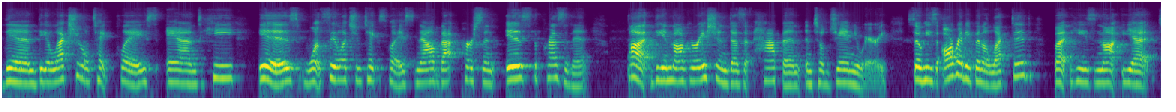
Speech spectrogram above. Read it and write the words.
then the election will take place and he is once the election takes place now that person is the president but the inauguration doesn't happen until January. So he's already been elected, but he's not yet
